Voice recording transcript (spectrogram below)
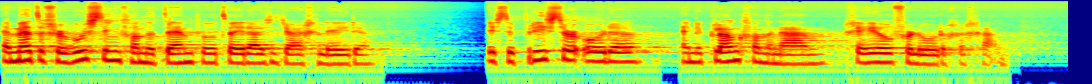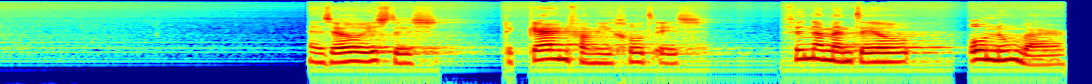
En met de verwoesting van de tempel 2000 jaar geleden is de priesterorde en de klank van de naam geheel verloren gegaan. En zo is dus de kern van wie God is fundamenteel onnoembaar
